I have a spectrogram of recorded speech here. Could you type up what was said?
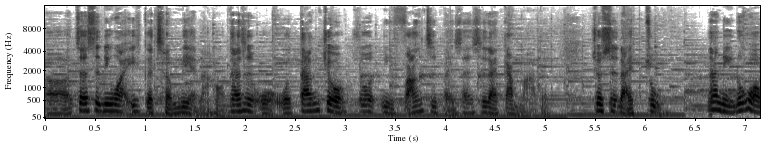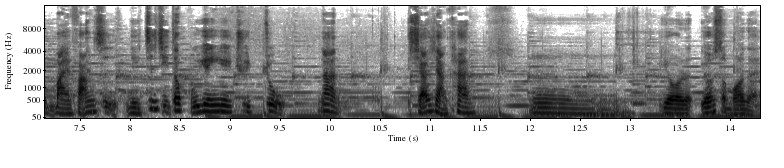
呃，这是另外一个层面了哈。但是我我当就说，你房子本身是来干嘛的？就是来住。那你如果买房子，你自己都不愿意去住，那想想看，嗯，有有什么人，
